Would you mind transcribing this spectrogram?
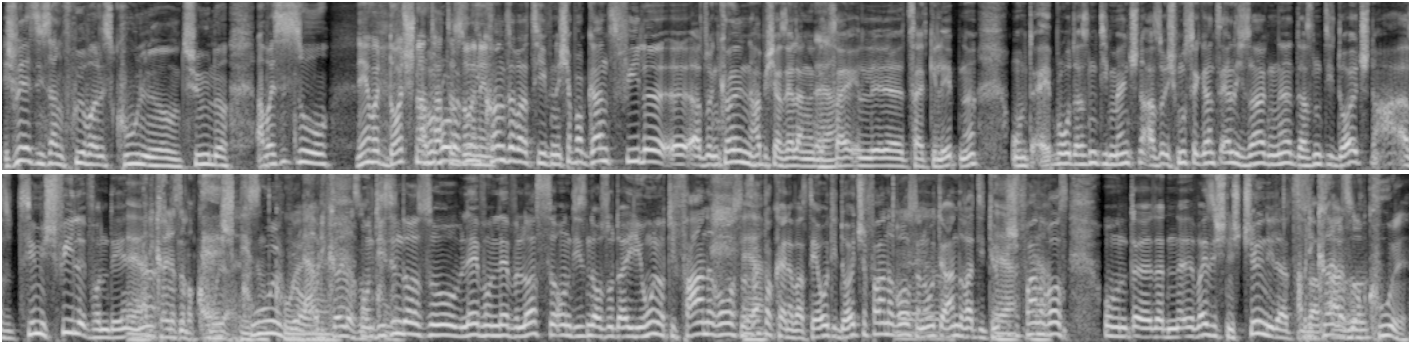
ich will jetzt nicht sagen, früher war das cooler und schöner, aber es ist so, Nee, aber Deutschland Aber Bro, hatte das so die. Konservativen. Ich habe auch ganz viele, äh, also in Köln habe ich ja sehr lange Ja. äh, Zeit gelebt, ne? Und ey, Bro, da sind die Menschen, also ich muss dir ganz ehrlich sagen, ne, da sind die Deutschen, also ziemlich viele von denen. Ja. ne? die Kölner sind aber cool, Echt Alter. Die sind cool, cool, Bro. ja, aber die Kölner sind Und die cool. sind auch so Level und Levelosse und die sind auch so, da die holen auch die Fahne raus. Da Ja. sagt doch keiner was. Der holt die deutsche Fahne raus, dann holt der andere hat die türkische Ja, Fahne ja. raus und äh, dann äh, weiß ich nicht, chillen die da aber zusammen. die Kölner also, sind auch cool.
